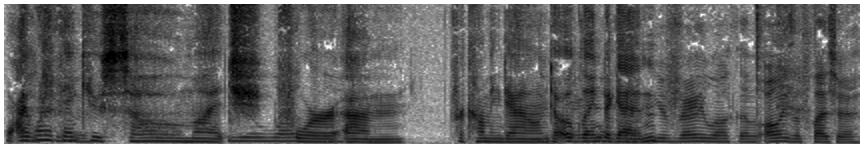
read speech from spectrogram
Well, I want to thank you so much for um, for coming down to You're very Oakland welcome. again. You're very welcome. Always a pleasure.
